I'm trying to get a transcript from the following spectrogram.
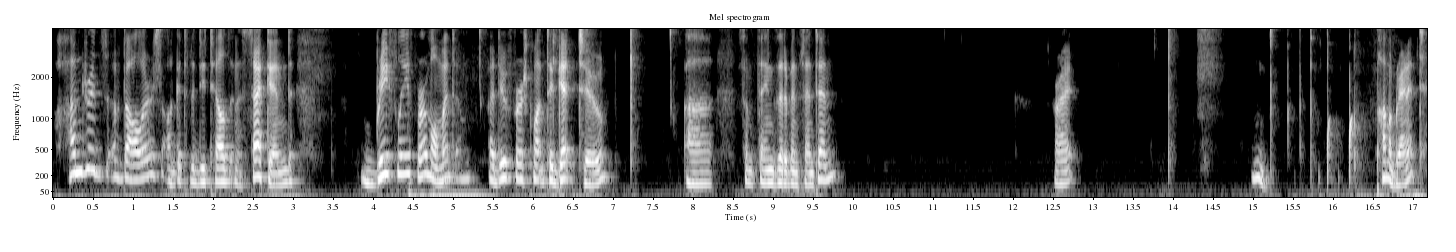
hundreds of dollars. I'll get to the details in a second. Briefly, for a moment, I do first want to get to uh, some things that have been sent in. All right. Mm. Pomegranate.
